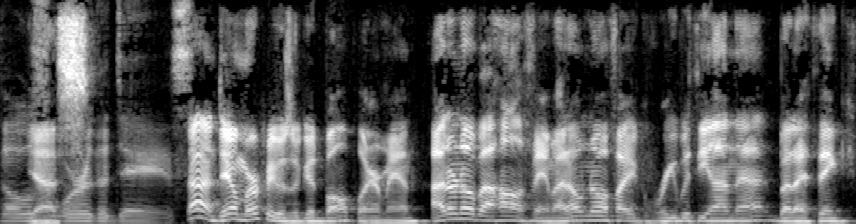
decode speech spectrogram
Those Yes. were the days. Ah, Dale Murphy was a good ball player, man. I don't know about Hall of Fame. I don't know if I agree with you on that, but I think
